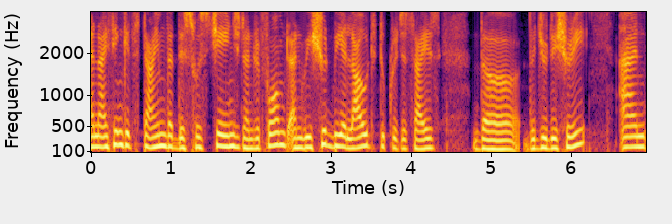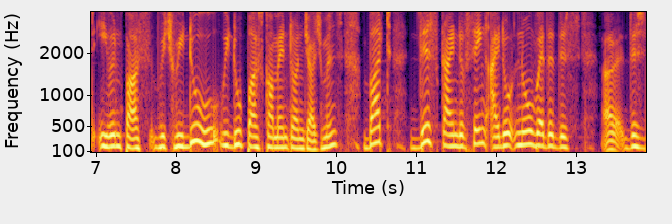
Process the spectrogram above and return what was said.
And I think it's time that this was changed and reformed, and we should be allowed to criticize the the judiciary and even pass, which we do. We do pass comment on judgments, but this kind of thing, I don't know whether this uh, this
